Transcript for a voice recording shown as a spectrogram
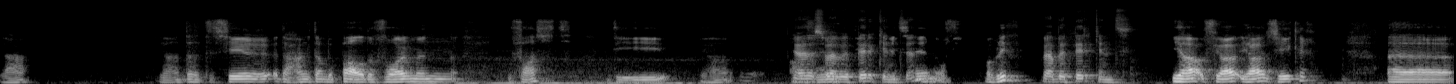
ja, ja, dat, is zeer, dat hangt aan bepaalde vormen vast, die ja, ja dat is wel beperkend. Hè? Of, wat blieft? Wel beperkend. Ja, of ja, ja zeker. Uh,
